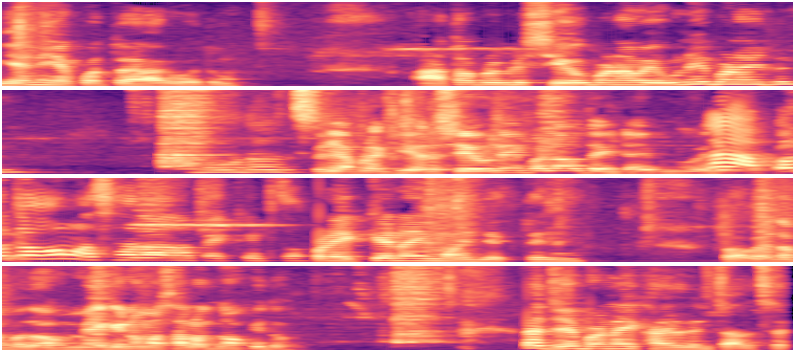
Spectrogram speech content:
બે નહીં એક વાત તો સારું હતું. આ તો આપણે પેલી સેવ બનાવે એવું નહીં બનાવેલું? નૂડલ્સ પછી આપણે ઘેર સેવ નહીં બનાવતા એ ટાઈપનું હોય ના દેખો આપો ખાલી. તો હો મસાલાના પેકેટ તો. પણ એકે નહીં મોય દેખતી નહીં. તો હવે તો બધો મેગીનો મસાલો જ નાખી દો. એ જે બને ખાઈ લઈને ચાલશે.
